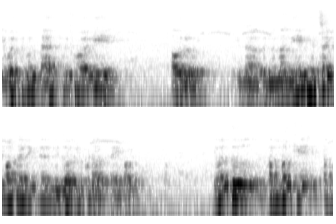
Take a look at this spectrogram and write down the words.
ಯಾವತ್ತಿಗೂ ಶಾಶ್ವತವಾಗಿ ಅವರು ಇನ್ನ ಅದನ್ನ ನಾನು ಏನ್ ಹೆಚ್ಚಾಗಿ ಮಾತಾಡ್ಲಿಕ್ಕೆ ನನಗೆ ನಿಜವಾಗ್ಲೂ ಕೂಡ ಅರ್ಥ ಇಲ್ಲ ಹೌದು ಇವತ್ತು ತಮ್ಮಕ್ಕೆ ಬಗ್ಗೆ ತಮ್ಮ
